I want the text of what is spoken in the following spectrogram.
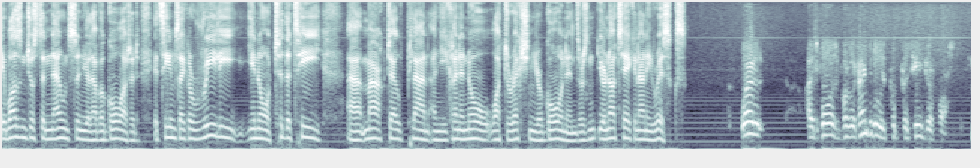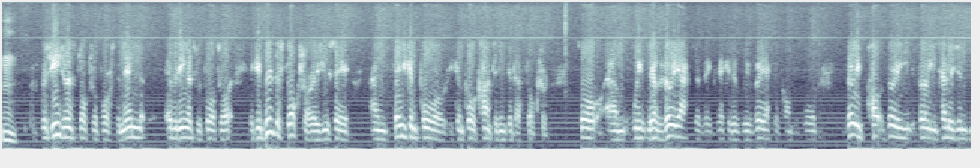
It wasn't just announced and you'll have a go at it. It seems like a really, you know, to the T uh, marked out plan, and you kind of know what direction you're going in. There's you're not taking any risks. Well, I suppose what we're trying to do is put procedure first. Mm procedure and structure first, and then everything else will flow. So if you build the structure, as you say, and then you can pour you can pour content into that structure. So um, we, we have a very active executive, we have very active content board, very very very intelligent,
